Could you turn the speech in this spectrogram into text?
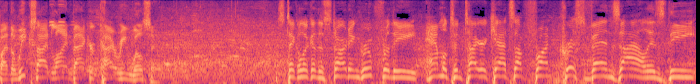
by the weak side linebacker Kyrie Wilson. Let's take a look at the starting group for the Hamilton Tiger Cats up front. Chris Van Zyl is the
